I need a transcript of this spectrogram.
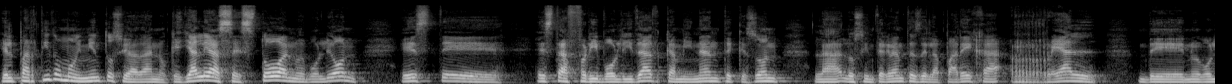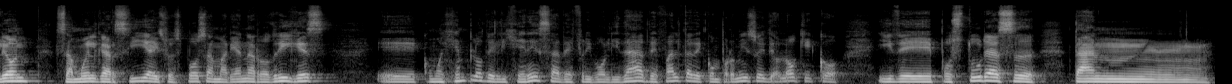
el partido Movimiento Ciudadano, que ya le asestó a Nuevo León este, esta frivolidad caminante que son los integrantes de la pareja real de Nuevo León, Samuel García y su esposa Mariana Rodríguez, eh, como ejemplo de ligereza, de frivolidad, de falta de compromiso ideológico y de posturas eh, tan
